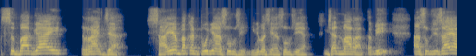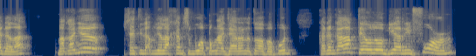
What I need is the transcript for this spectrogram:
sebagai raja. Saya bahkan punya asumsi, ini masih asumsi ya, jangan marah. Tapi asumsi saya adalah, makanya saya tidak menyalahkan sebuah pengajaran atau apa pun. Kadangkala teologi reform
